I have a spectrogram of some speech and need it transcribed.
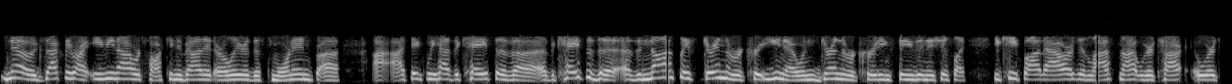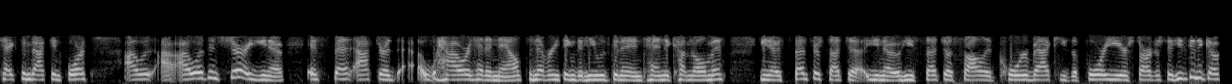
No, exactly right. Evie and I were talking about it earlier this morning. Uh, I, I think we had the case of uh, the case of the of the non-sleeps during the recruit. You know, when during the recruiting season, it's just like you keep odd hours. And last night we were ta- we were texting back and forth. I was I wasn't sure. You know, if spent after Howard had announced and everything that he was going to intend to come to Ole Miss. You know, Spencer's such a you know he's such a solid quarterback. He's a four-year starter, so he's going to go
